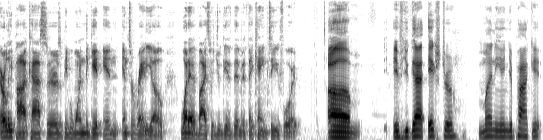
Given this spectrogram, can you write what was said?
early podcasters or people wanting to get in into radio? What advice would you give them if they came to you for it? Um, if you got extra money in your pocket,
